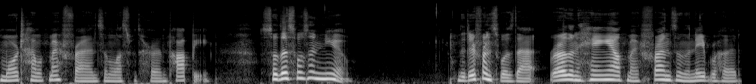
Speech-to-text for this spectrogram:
more time with my friends and less with her and Poppy. So this wasn't new. The difference was that, rather than hanging out with my friends in the neighborhood,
